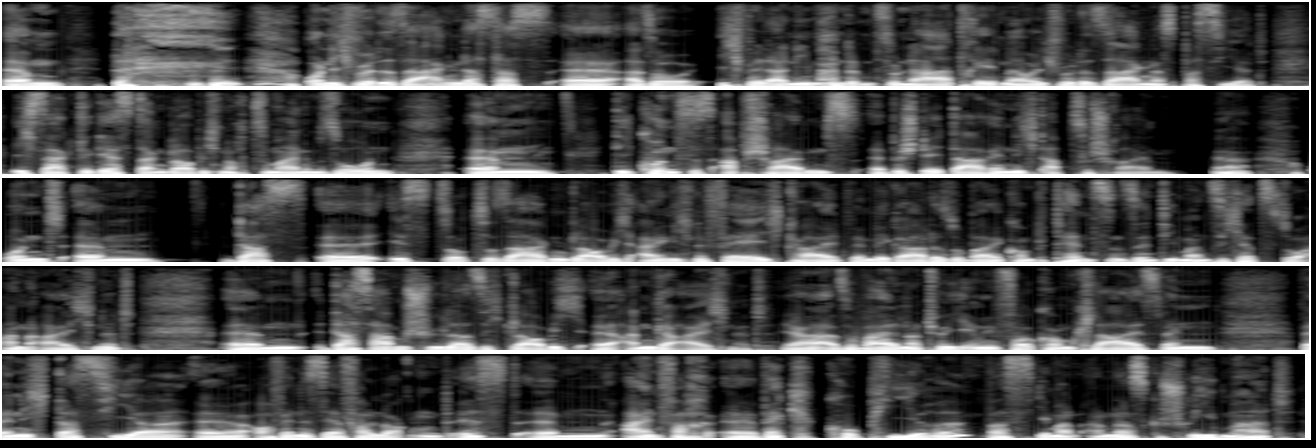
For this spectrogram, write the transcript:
ähm, und ich würde sagen, dass das, äh, also ich will da niemandem zu nahe treten, aber ich würde sagen, das passiert. Ich sagte gestern, glaube ich, noch zu meinem Sohn, ähm, die Kunst des Abschreibens äh, besteht darin, nicht abzuschreiben. Ja? Und ähm, das äh, ist sozusagen, glaube ich, eigentlich eine Fähigkeit, wenn wir gerade so bei Kompetenzen sind, die man sich jetzt so aneignet. Ähm, das haben Schüler sich, glaube ich, äh, angeeignet. Ja, also weil natürlich irgendwie vollkommen klar ist, wenn wenn ich das hier, äh, auch wenn es sehr verlockend ist, ähm, einfach äh, wegkopiere, was jemand anders geschrieben hat,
